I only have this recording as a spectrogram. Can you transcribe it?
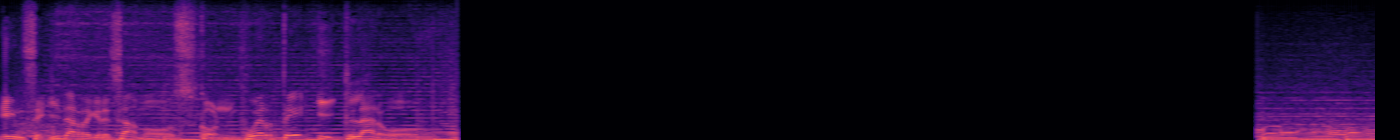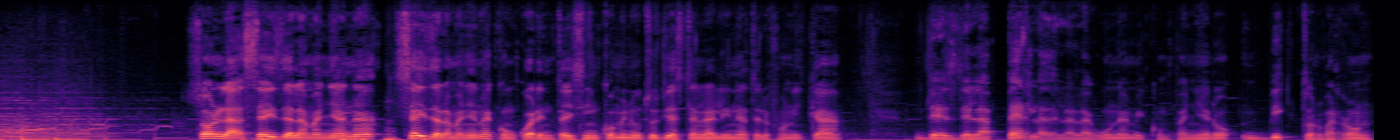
Enseguida regresamos con Fuerte y Claro. Son las 6 de la mañana, 6 de la mañana con 45 minutos, ya está en la línea telefónica desde la Perla de la Laguna mi compañero Víctor Barrón.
